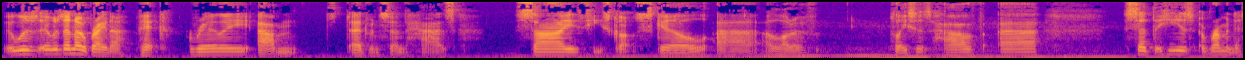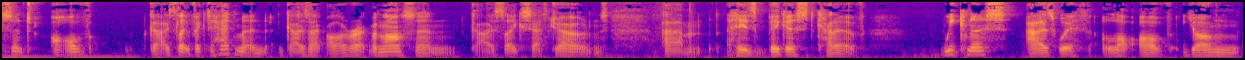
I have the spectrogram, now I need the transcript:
It was it was a no brainer pick, really. Um, Edvinsson has size, he's got skill. Uh, a lot of places have uh, said that he is reminiscent of guys like Victor Hedman, guys like Oliver Ekman Larsson, guys like Seth Jones. Um, his biggest kind of weakness, as with a lot of young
